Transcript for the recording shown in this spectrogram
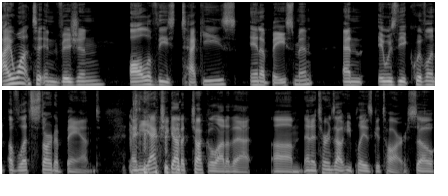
I want to envision all of these techies in a basement and it was the equivalent of let's start a band. And he actually got a chuckle out of that um, and it turns out he plays guitar. So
